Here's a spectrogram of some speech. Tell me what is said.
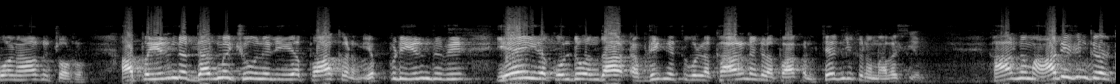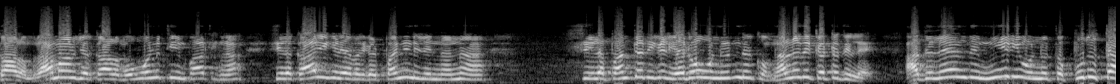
போனார்னு சொல்றோம். அப்ப இருந்த தர்ம சூழ்நிலையை பார்க்கணும். எப்படி இருந்தது? ஏன் இதை கொண்டு வந்தார்? அப்படிங்கிறதுக்குள்ள காரணங்களை பார்க்கணும். தெரிஞ்சுக்கணும் அவசியம். காரணம் ஆதிசங்கரர் காலம் ராமானுஜர் காலம் ஒவ்வொன்றுத்தையும் பார்த்தீங்கன்னா சில காரியங்களை அவர்கள் பண்ணினது என்னன்னா சில பந்ததிகள் ஏதோ ஒன்று இருந்திருக்கும். நல்லது கெட்டதில்லை. அதுலேருந்து மீறி ஒன்றுத்த புதுசா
